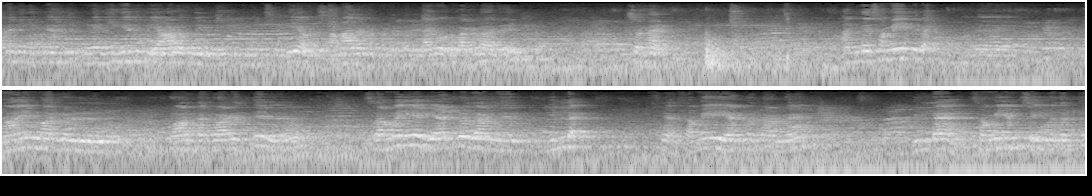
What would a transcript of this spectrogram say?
அதை நீங்கள் தெரிஞ்சுக்கங்க நீங்கள் எதுக்கு யாழை போய் வச்சுக்கணும்னு சொல்லி அவர் சமாதானப்படுத்துறதுக்காக ஒரு வரலாறு சொன்னார். அந்த சமயத்தில் அந்த நாயன்மார்கள் வாழ்ந்த காலத்தில் சமய ஏற்றத்தாழ்வு இல்லை. சமய ஏற்றத்தாழ்வு இல்லை. சமயம் செய்வதற்கு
